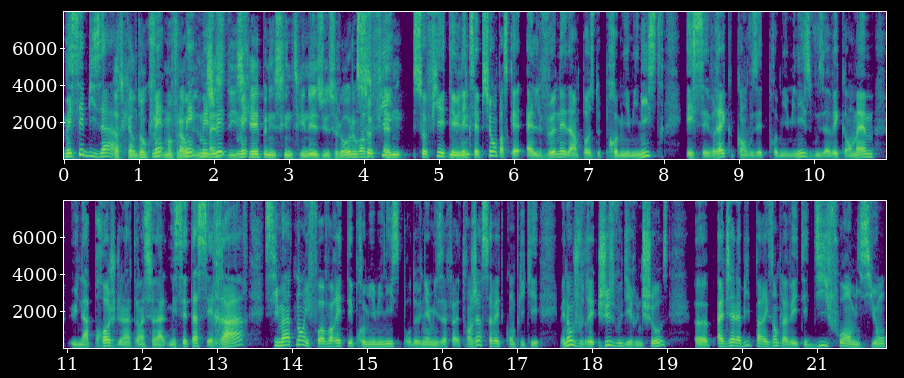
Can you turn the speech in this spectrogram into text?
Mais c'est bizarre. Dat geldt ook voor mevrouw Wilmes, die schepen in Sint-Genesius was. Sophie. Sophie était une exception parce qu'elle venait d'un poste de Premier ministre, et c'est vrai que quand vous êtes Premier ministre, vous avez quand même une approche de l'international. Mais c'est assez rare. Si maintenant il faut avoir été Premier ministre pour devenir ministre des Affaires étrangères, ça va être compliqué. Mais donc je voudrais juste vous dire une chose. Euh, Adja Labib, par exemple, avait été dix fois en mission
